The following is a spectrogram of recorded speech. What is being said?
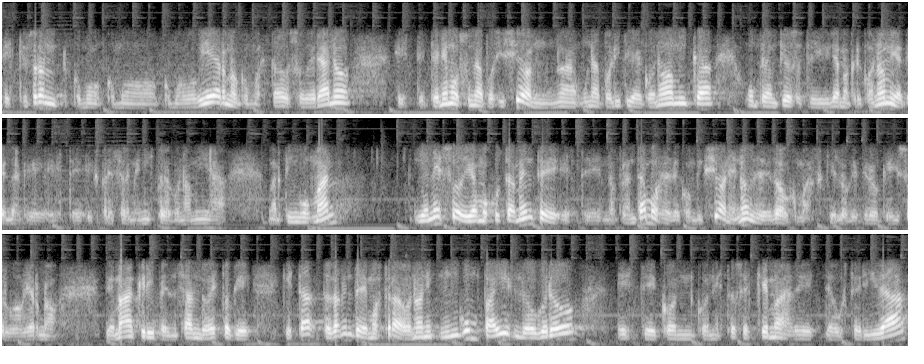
es que nosotros como gobierno, como Estado soberano, este, tenemos una posición, una, política económica, un planteo de sostenibilidad macroeconómica, que es la que este, expresa el ministro de Economía Martín Guzmán, y en eso, digamos, justamente este, nos plantamos desde convicciones, no desde dogmas, que es lo que creo que hizo el gobierno de Macri, pensando esto que, que está totalmente demostrado, ¿no? ningún país logró este, con, con estos esquemas de, austeridad,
